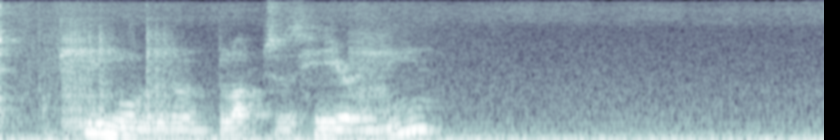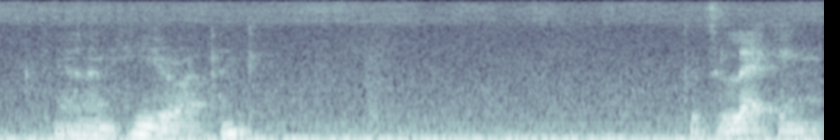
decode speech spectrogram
A few more little blotches here and there. Down in here, I think. It's lacking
